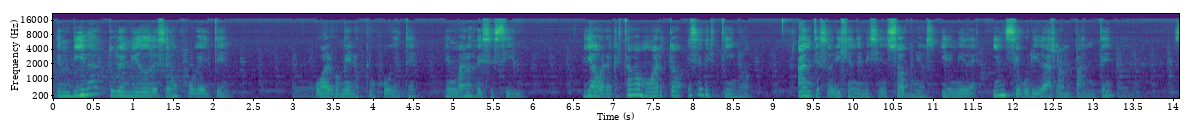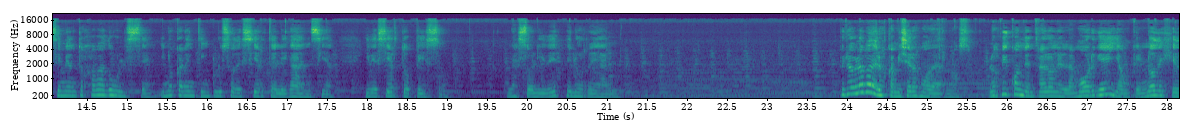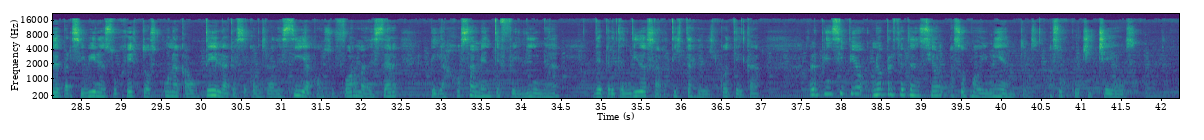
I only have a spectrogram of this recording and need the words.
En vida tuve miedo de ser un juguete, o algo menos que un juguete, en manos de Cecil. Y ahora que estaba muerto, ese destino, antes origen de mis insomnios y de mi inseguridad rampante, se me antojaba dulce y no carente incluso de cierta elegancia y de cierto peso, la solidez de lo real. Pero hablaba de los camilleros modernos, los vi cuando entraron en la morgue y aunque no dejé de percibir en sus gestos una cautela que se contradecía con su forma de ser pegajosamente felina de pretendidos artistas de discoteca, al principio no presté atención a sus movimientos, a sus cuchicheos,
